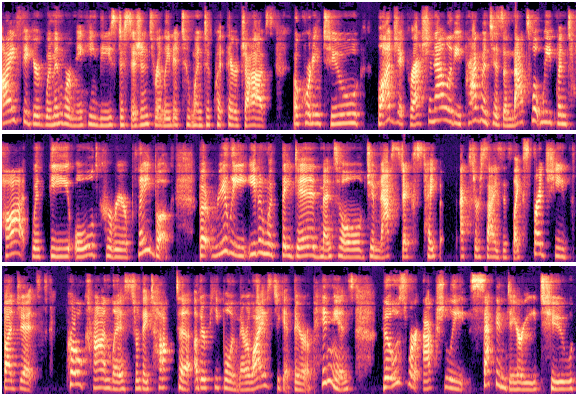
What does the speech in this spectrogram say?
I figured women were making these decisions related to when to quit their jobs according to logic, rationality, pragmatism. That's what we've been taught with the old career playbook. But really, even with they did mental gymnastics type exercises like spreadsheets, budgets, pro con lists, or they talk to other people in their lives to get their opinions, those were actually secondary to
